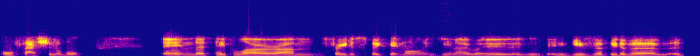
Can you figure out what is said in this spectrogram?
or fashionable and that people are um, free to speak their minds, you know, and, give a bit of a,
